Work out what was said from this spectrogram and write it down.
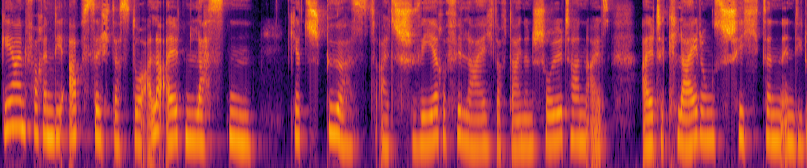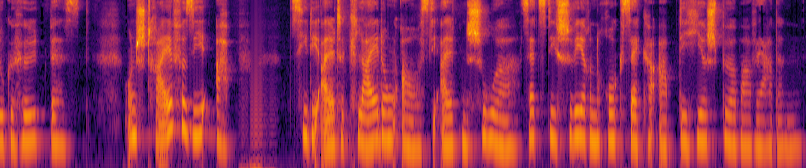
Geh einfach in die Absicht, dass du alle alten Lasten jetzt spürst, als Schwere vielleicht auf deinen Schultern, als alte Kleidungsschichten, in die du gehüllt bist, und streife sie ab. Zieh die alte Kleidung aus, die alten Schuhe, setz die schweren Rucksäcke ab, die hier spürbar werden.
